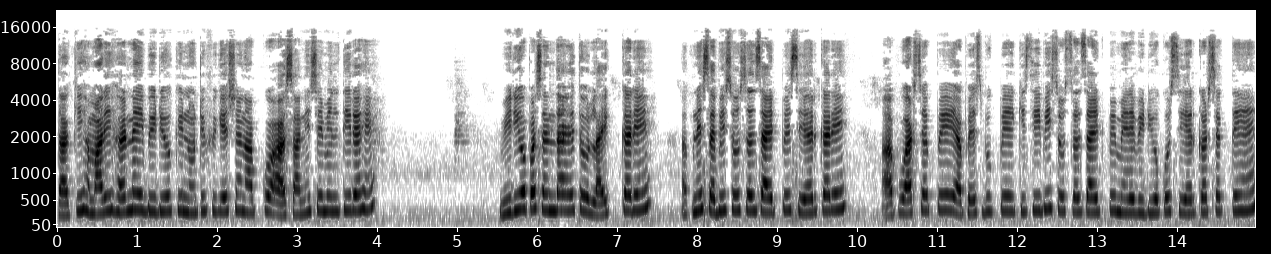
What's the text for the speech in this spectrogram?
ताकि हमारी हर नई वीडियो की नोटिफिकेशन आपको आसानी से मिलती रहे। वीडियो पसंद आए तो लाइक करें, अपने सभी सोशल साइट पे शेयर करें। आप व्हाट्सएप पे या फेसबुक पे किसी भी सोशल साइट पे मेरे वीडियो को शेयर कर सकते हैं।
